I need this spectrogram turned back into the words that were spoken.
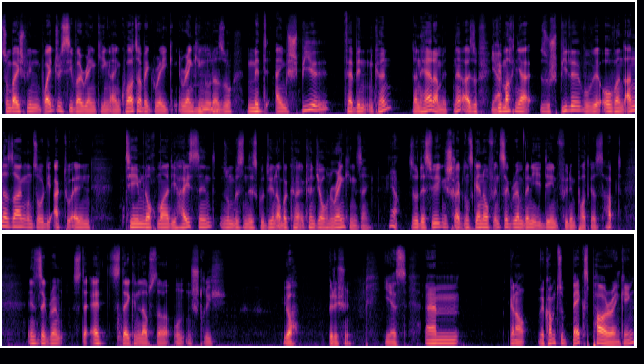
zum Beispiel ein Wide Receiver Ranking, ein Quarterback Ra- Ranking Mhm. oder so, mit einem Spiel verbinden können, dann her damit, ne? Also Ja. wir machen ja so Spiele, wo wir Over und Under sagen und so die aktuellen Themen nochmal, die heiß sind, so ein bisschen diskutieren, aber könnt, könnte ja auch ein Ranking sein. Ja. So, deswegen schreibt uns gerne auf Instagram, wenn ihr Ideen für den Podcast habt. Instagram st at Steak and Lobster und ein Strich. Ja, Bitteschön. Yes. Ähm, genau, wir kommen zu Becks Power Ranking.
